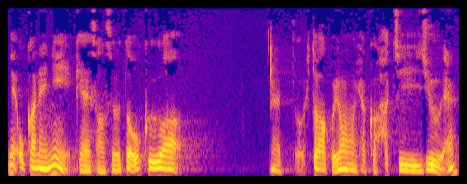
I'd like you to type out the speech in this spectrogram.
で、お金に計算すると、僕は、えっと、一箱480円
